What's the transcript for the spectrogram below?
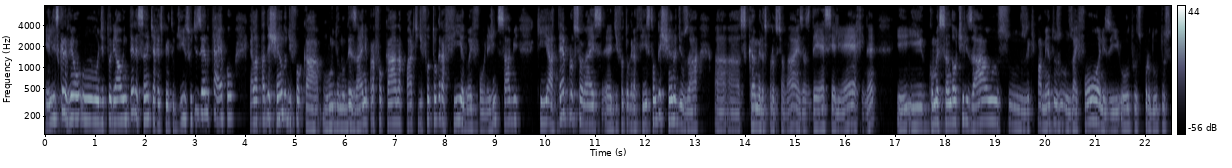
Ele escreveu um editorial interessante a respeito disso, dizendo que a Apple ela está deixando de focar muito no design para focar na parte de fotografia do iPhone. A gente sabe que até profissionais é, de fotografia estão deixando de usar as câmeras profissionais, as DSLR, né? E, e começando a utilizar os, os, equipamentos, os iPhones e outros produtos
